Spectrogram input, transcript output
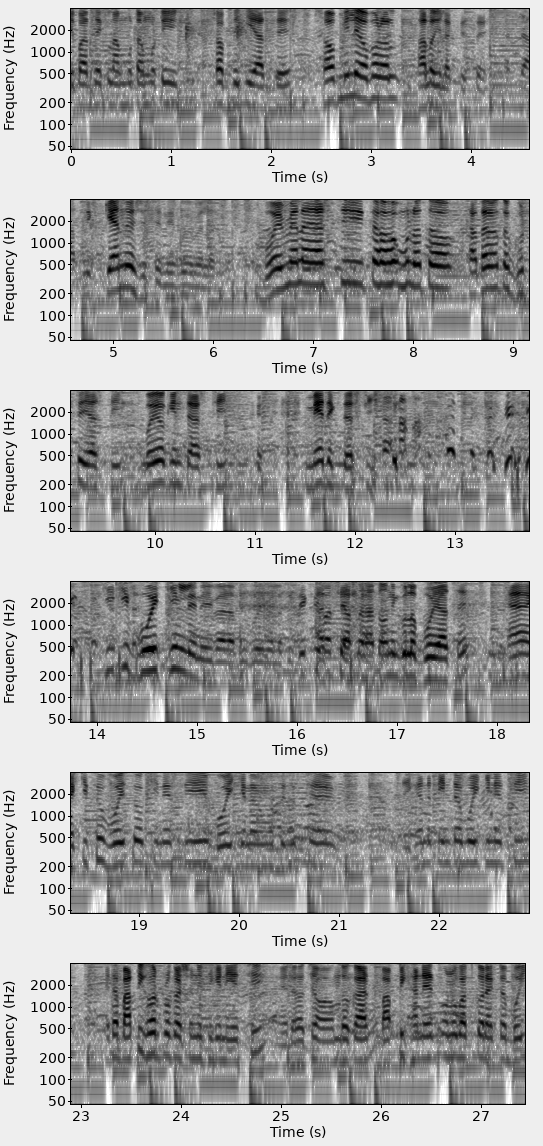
এবার দেখলাম মোটামুটি সব দিকই আছে। সব মিলে ওভারঅল ভালোই লাগতেছে। আচ্ছা আপনি কেন এসেছেন এই বইমেলাতে? বই মেলায় আসছি তো মূলত সাধারণত ঘুরতেই আসছি বইও কিনতে আসছি মেয়ে দেখতে আসছি। কি কি বই কিনলেন এইবার আপনি বইমেলাতে? দেখতে পাচ্ছি আচ্ছা। আপনার হাতে অনেকগুলো বই আছে। হ্যাঁ কিছু বই তো কিনেছি বই কেনার মধ্যে হচ্ছে এখানে তিনটা বই কিনেছি। এটা বাতিঘর প্রকাশনী থেকে নিয়েছি এটা হচ্ছে অন্ধকার বাপ্পি খানের অনুবাদ করা একটা বই।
